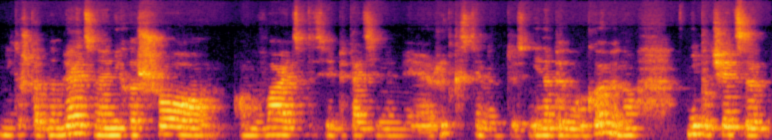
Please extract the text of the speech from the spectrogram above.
не то что обновляются, но они хорошо омываются вот этими питательными жидкостями, то есть не напрямую кровью, но они, получается,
